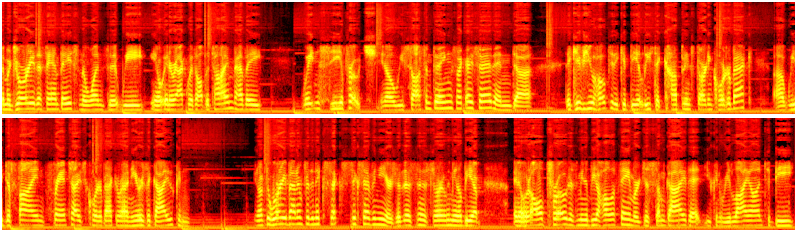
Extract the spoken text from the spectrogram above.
the majority of the fan base and the ones that we, you know, interact with all the time have a wait and see approach. You know, we saw some things, like I said, and uh, that gives you hope that he could be at least a competent starting quarterback. Uh, we define franchise quarterback around here as a guy who can you don't have to worry about him for the next six, six, seven years. It doesn't necessarily mean he'll be a, you know, an all-pro. Doesn't mean he'll be a Hall of Famer. Or just some guy that you can rely on to be,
